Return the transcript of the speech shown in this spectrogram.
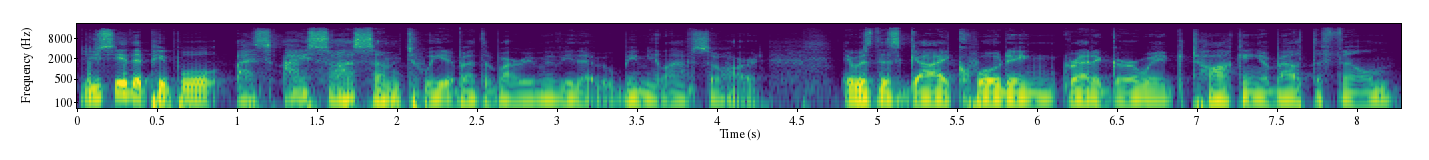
you see that people? I saw some tweet about the Barbie movie that made me laugh so hard. It was this guy quoting Greta Gerwig talking about the film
